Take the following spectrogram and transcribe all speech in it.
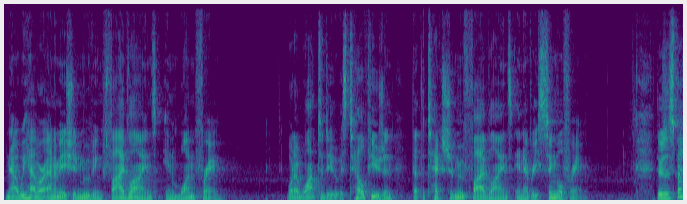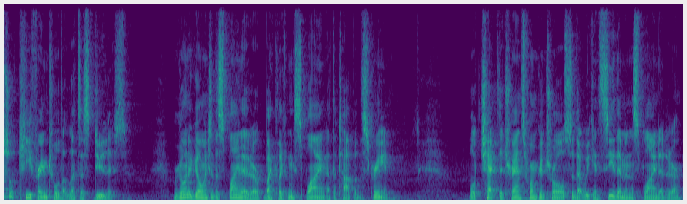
Now we have our animation moving five lines in one frame. What I want to do is tell Fusion that the text should move five lines in every single frame. There's a special keyframe tool that lets us do this. We're going to go into the spline editor by clicking spline at the top of the screen. We'll check the transform controls so that we can see them in the spline editor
